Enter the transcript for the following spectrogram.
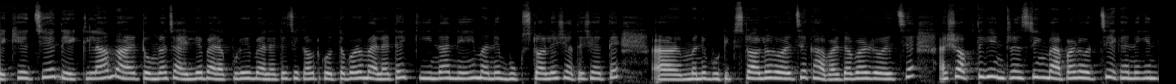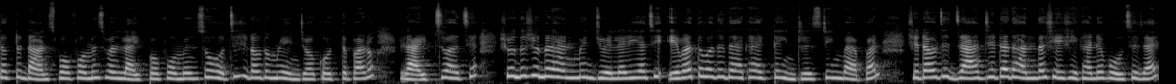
রেখেছে, দেখলাম। আর তোমরা চাইলে ব্যারাকপুরের মেলাটা চেক আউট করতে পারো। মেলাটায় কি না নেই মানে বুক স্টলের সাথে সাথে মানে বুটিক স্টলও রয়েছে খাবার দাবার রয়েছে। আর সব থেকে ইন্টারেস্টিং ব্যাপার হচ্ছে, এখানে কিন্তু একটা ডান্স পারফরমেন্স মানে লাইভ পারফরমেন্সও হচ্ছে, সেটাও তোমরা এনজয় করতে পারো। রাইডসও আছে, সুন্দর সুন্দর হ্যান্ডমেড জুয়েলারি আছে। এবার তোমাদের দেখা একটা ইন্টারেস্টিং ব্যাপার, সেটা হচ্ছে যার যেটা ধান্দা সে সেখানে পৌঁছে যায়।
